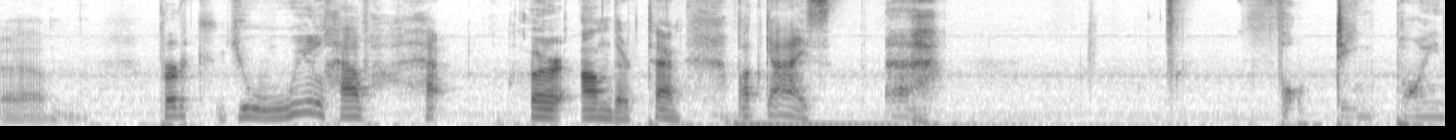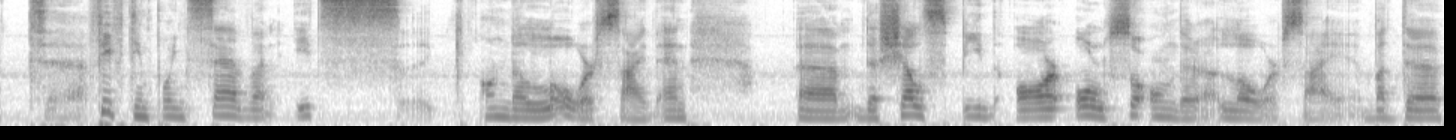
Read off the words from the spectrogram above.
um, perk you will have ha her under 10 but guys uh, 14 point uh, 15.7 it's uh, on the lower side and um, the shell speed are also on the lower side but the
